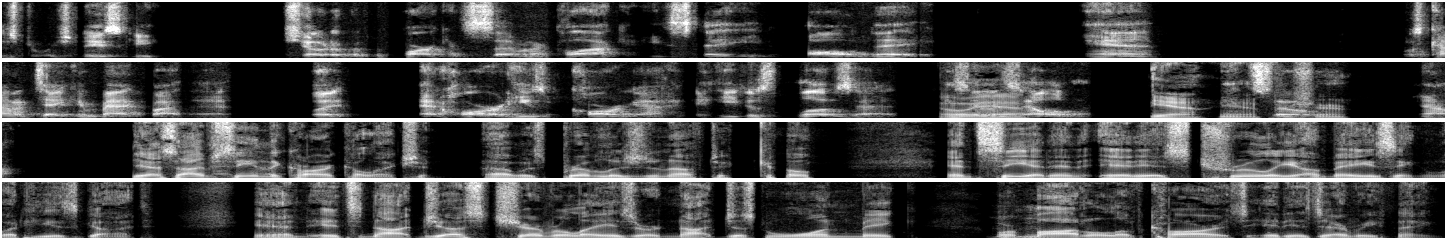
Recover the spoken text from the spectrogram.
Mr. Wisniewski showed up at the park at seven o'clock, and he stayed all day, and was kind of taken back by that. But at heart, he's a car guy, and he just loves that. He's Oh, in his yeah. element. Yeah, yeah, so- for sure. Yeah. Yes, I've seen the car collection. I was privileged enough to go and see it, and it is truly amazing what he has got. And it's not just Chevrolets or not just one make or model of cars, it is everything.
